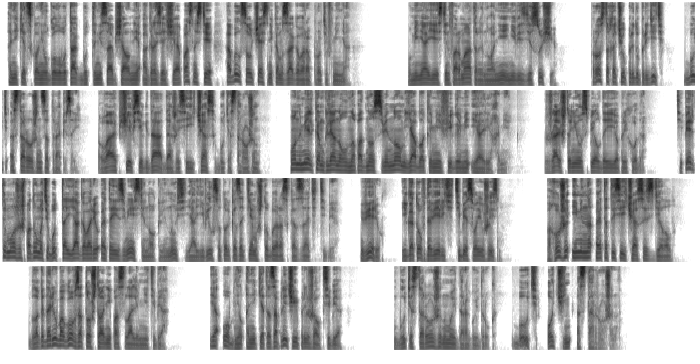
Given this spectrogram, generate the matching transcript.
Аникет склонил голову так, будто не сообщал мне о грозящей опасности, а был соучастником заговора против меня. У меня есть информаторы, но они не вездесущи. Просто хочу предупредить, будь осторожен за трапезой. Вообще всегда, даже сейчас, будь осторожен. Он мельком глянул на поднос с вином, яблоками, фигами и орехами. Жаль, что не успел до ее прихода. Теперь ты можешь подумать, будто я говорю это из мести, но, клянусь, я явился только за тем, чтобы рассказать тебе. Верю и готов доверить тебе свою жизнь. Похоже, именно это ты сейчас и сделал. Благодарю богов за то, что они послали мне тебя. Я обнял Аникета за плечи и прижал к себе. Будь осторожен, мой дорогой друг. Будь очень осторожен.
